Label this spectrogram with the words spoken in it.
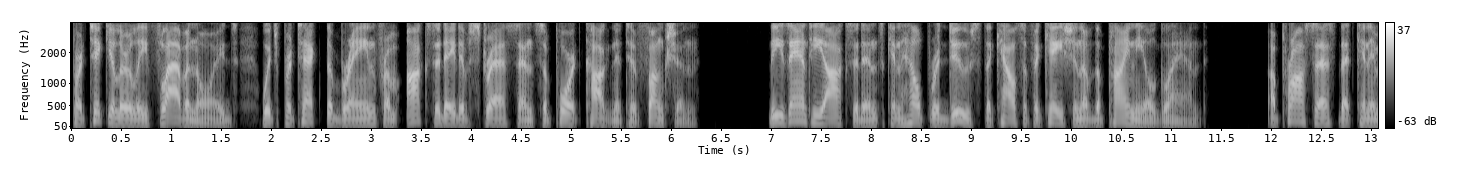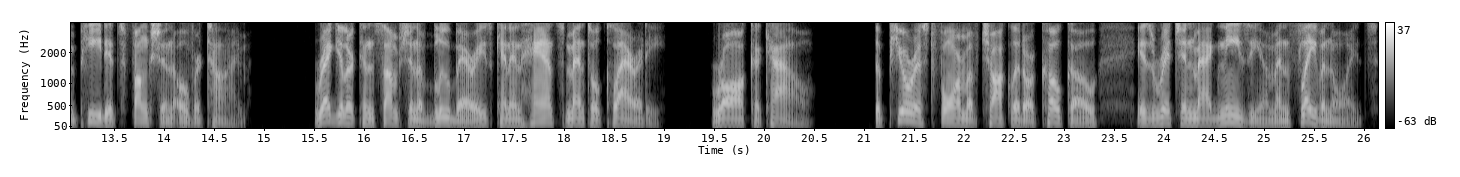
particularly flavonoids, which protect the brain from oxidative stress and support cognitive function. These antioxidants can help reduce the calcification of the pineal gland, a process that can impede its function over time. Regular consumption of blueberries can enhance mental clarity. Raw cacao. The purest form of chocolate or cocoa is rich in magnesium and flavonoids.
